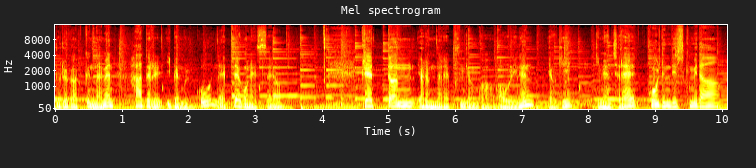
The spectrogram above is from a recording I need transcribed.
노래가 끝나면 하드를 입에 물고 내빼곤 했어요. 그랬던 여름날의 풍경과 어울리는 여기 김현철의 골든 디스크입니다.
